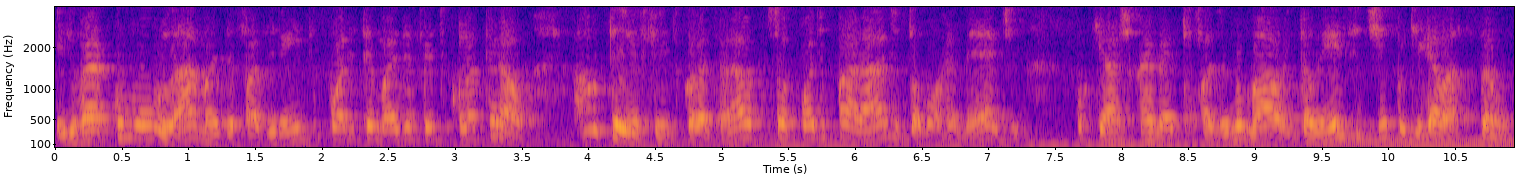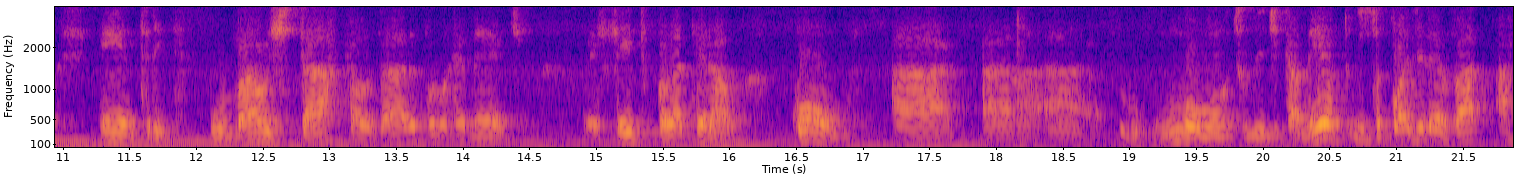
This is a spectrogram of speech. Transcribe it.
ele vai acumular mais efavirenz e pode ter mais efeito colateral. Ao ter efeito colateral, a pessoa pode parar de tomar o remédio porque acha que o remédio está fazendo mal. Então, esse tipo de relação entre o mal-estar causado por um remédio, efeito colateral, com a, a, a, um ou outro medicamento, isso pode levar à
